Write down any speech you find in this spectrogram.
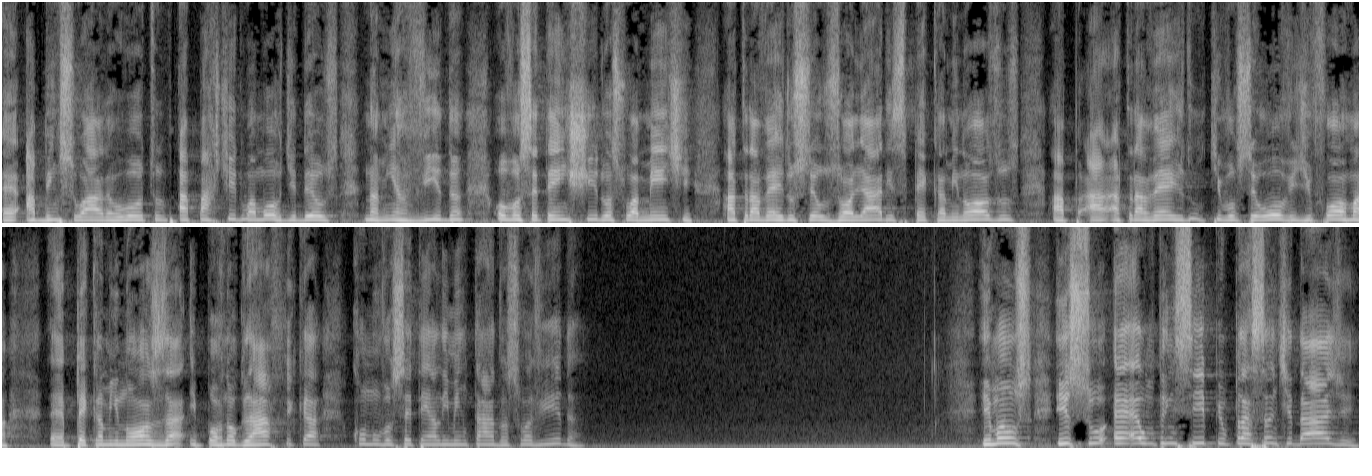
é, abençoar o outro a partir do amor de Deus na minha vida, ou você tem enchido a sua mente através dos seus olhares pecaminosos, a, a, através do que você ouve de forma é, pecaminosa e pornográfica, como você tem alimentado a sua vida. Irmãos, isso é um princípio para a santidade.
